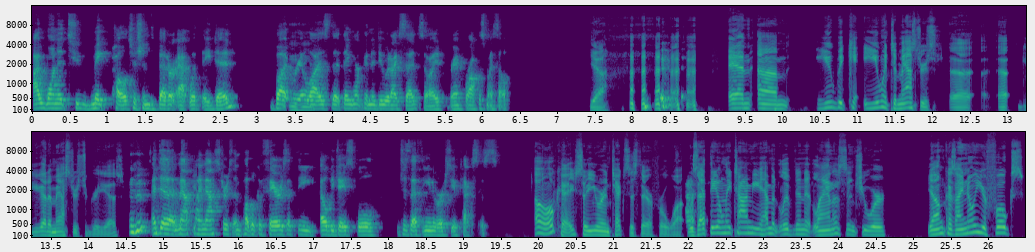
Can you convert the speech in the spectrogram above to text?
I wanted to make politicians better at what they did, but Mhm. realized that they weren't going to do what I said. So I ran for office myself. yeah. and um you became you went to masters uh, uh you got a master's degree, yes? Mhm. I did a ma- my master's in public affairs at the LBJ school, which is at the University of Texas. Oh, okay. So you were in Texas there for a while. Was that the only time you haven't lived in Atlanta since you were young? Because I know your folks,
